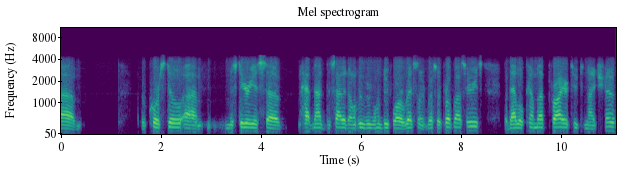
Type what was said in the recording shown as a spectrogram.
um, of course, still um, mysterious. Uh, have not decided on who we're going to do for our wrestling wrestler profile series, but that will come up prior to tonight's show.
